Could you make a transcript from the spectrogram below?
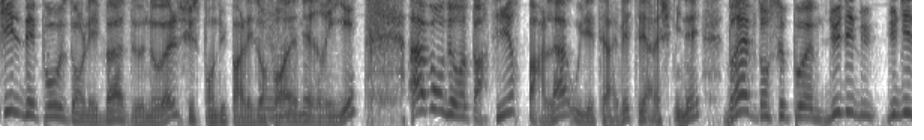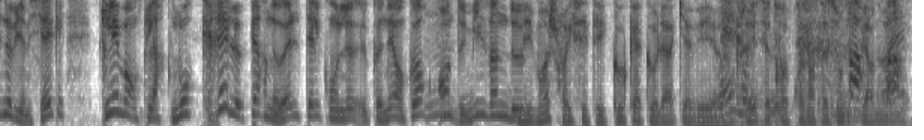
qu'il dépose dans les bas de Noël, suspendus par les enfants émerveillés, avant de repartir par là où il était arrivé, c'est-à-dire la cheminée. Bref, dans ce poème du début du 19e siècle, Clément Clark Moore crée le Père Noël tel qu'on le connaît encore en 2022. Mais moi, je croyais que c'était Coca-Cola qui avait euh, Ouais, créé cette représentation du Père Noël.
